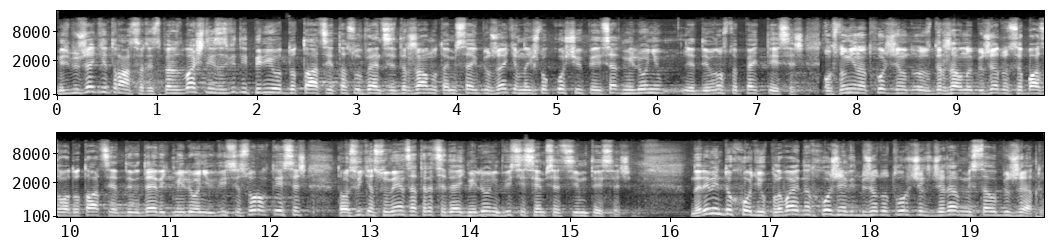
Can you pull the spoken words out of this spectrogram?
Міжбюджетні трансферти з за звітний період дотацій та субвенцій з державного та місцевих бюджетів надійшло коштів 50 мільйонів 95 тисяч. Основні надходження з державного бюджету це базова дотація 9 мільйонів 240 тисяч та освітня субвенція 39 мільйонів 277 тисяч. На рівень доходів впливають надходження від бюджетотворчих джерел місцевого бюджету.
